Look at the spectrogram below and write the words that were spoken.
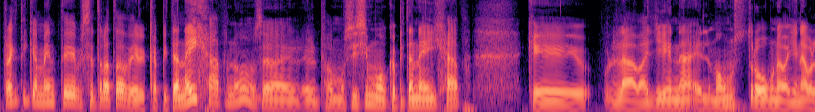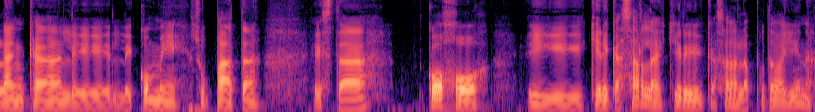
prácticamente se trata del Capitán Ahab, ¿no? O sea, el, famosísimo Capitán Ahab, que la ballena, el monstruo, una ballena blanca, le, le come su pata, está cojo y quiere cazarla, quiere cazar a la puta ballena.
